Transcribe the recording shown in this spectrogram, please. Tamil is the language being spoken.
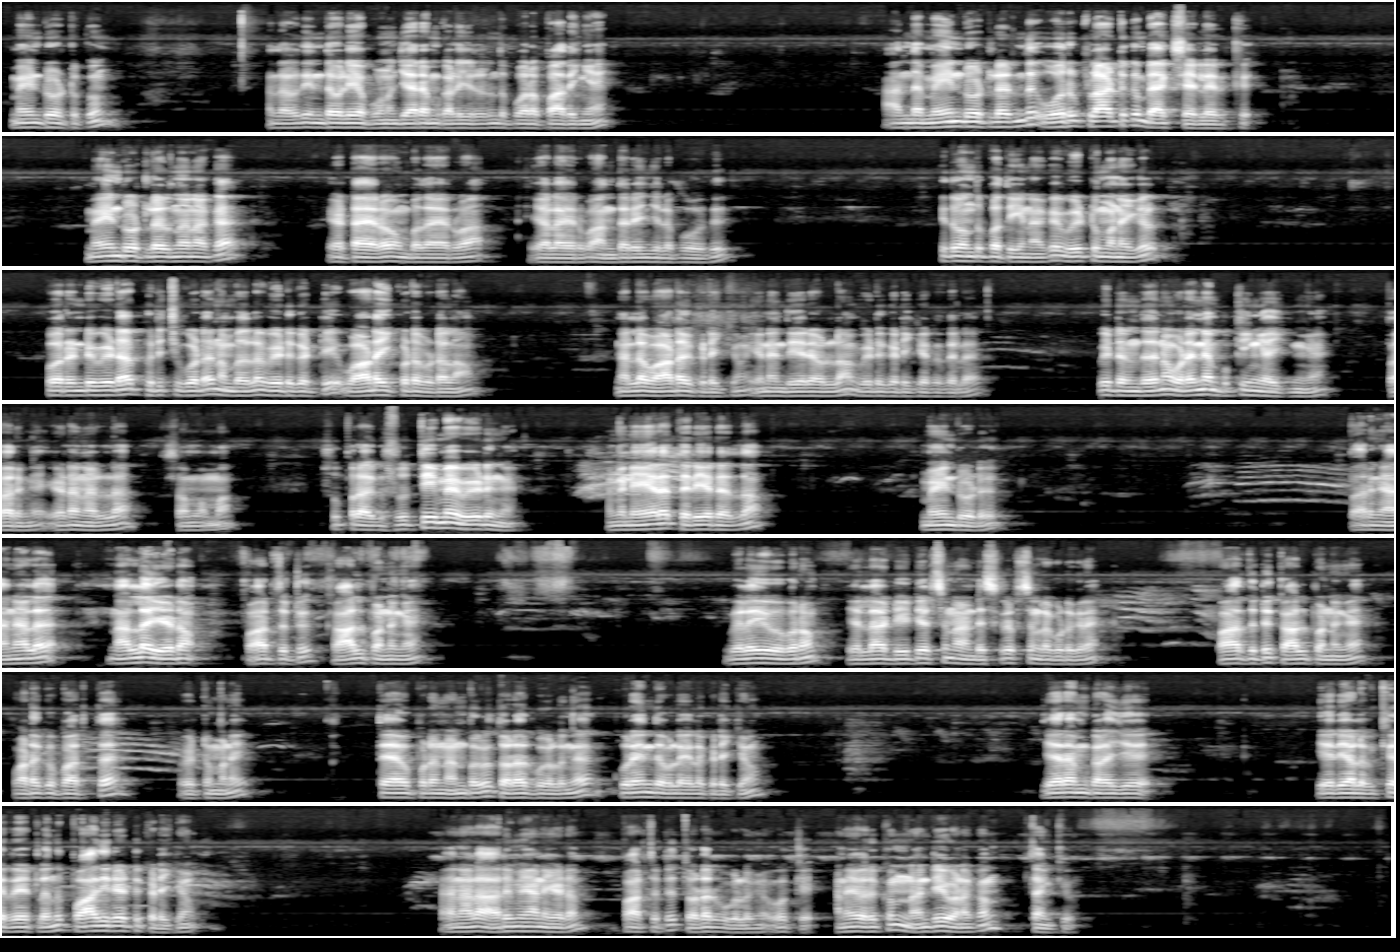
மெயின் ரோட்டுக்கும் அதாவது இந்த வழியாக போகணும் ஜெயராம் காலேஜிலேருந்து போகிற பாதைங்க. அந்த மெயின் ரோட்லேருந்து ஒரு ஃப்ளாட்டுக்கும் பேக் சைடில் இருக்குது மெயின் ரோட்டில் இருந்தோனாக்கா எட்டாயிரரூவா ஒம்பதாயிரரூவா ஏழாயிரரூவா அந்த ரேஞ்சில் போகுது. இது வந்து பார்த்திங்கனாக்கா வீட்டு மனைகள் இப்போ ரெண்டு வீடாக பிரித்து கூட நம்ம இதெல்லாம் வீடு கட்டி வாடகை கூட விடலாம். நல்ல வாடகை கிடைக்கும். ஏன்னா இந்த ஏரியாவிலாம் வீடு கிடைக்கிறதில்ல. வீடு இருந்ததுன்னா உடனே புக்கிங் ஆகிக்குங்க பாருங்கள் இடம் நல்லா சமமாக சூப்பராக இருக்குது சுற்றியுமே வீடுங்க. அங்கே நேராக தெரியறது தான் மெயின் ரோடு பாருங்கள் அதனால் நல்ல இடம். பார்த்துட்டு கால் பண்ணுங்கள் விலை விவரம் எல்லா டீட்டெயில்ஸும் நான் டிஸ்கிரிப்ஷனில் கொடுக்குறேன். பார்த்துட்டு கால் பண்ணுங்கள் வடக்கு பார்த்த வெட்டுமனை. தேவைப்படும் நண்பர்கள் தொடர்பு கொள்ளுங்கள் குறைந்த விலையில் கிடைக்கும். ஜெயராம் காலேஜ் ஏரியாவில் விற்கிற ரேட்லேருந்து பாதி ரேட்டு கிடைக்கும். அதனால் அருமையான இடம். பார்த்துட்டு தொடர்பு கொள்ளுங்கள். ஓகே. அனைவருக்கும் நன்றி வணக்கம். தேங்க்யூ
